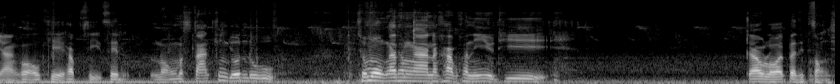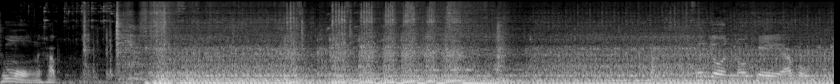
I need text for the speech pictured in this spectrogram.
ยางก็โอเคครับสี่เส้น ลองมาสตาร์ทเครื่องยนต์ดู ชั่วโมงการทำงานนะครับ คันนี้อยู่ที่ 982 ชั่วโมงนะครับ เครื่องยนต์โอเคครับผม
